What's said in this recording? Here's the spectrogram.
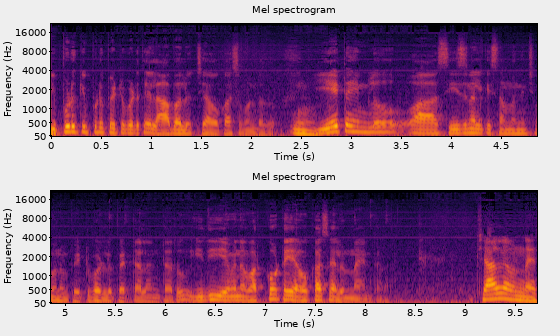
ఇప్పుడుకిప్పుడు పెట్టుబడితే లాభాలు వచ్చే అవకాశం ఉండదు. ఏ టైంలో ఆ సీజనల్కి సంబంధించి మనం పెట్టుబడులు పెట్టాలంటారు? ఇది ఏమైనా వర్కౌట్ అయ్యే అవకాశాలు ఉన్నాయంటారా? చాలా ఉన్నాయి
